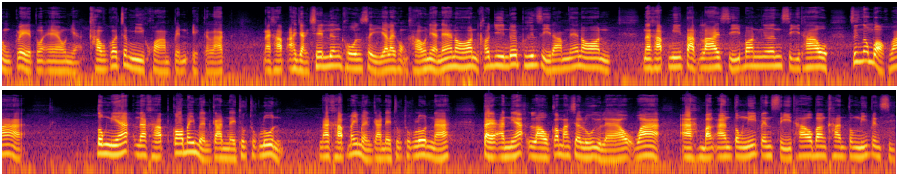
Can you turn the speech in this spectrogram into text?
ของเกรดตัว L เนี่ยเขาก็จะมีความเป็นเอกลักษณ์นะครับอะอย่างเช่นเรื่องโทนสีอะไรของเขาเนี่ยแน่นอนเขายืนด้วยพื้นสีดำแน่นอนนะครับมีตัดลายสีบอลเงินสีเทา ซึ่งต้องบอกว่าตรงเนี้ยนะครับก็ไม่เหมือนกันในทุกๆรุ่นนะครับไม่เหมือนกันในทุกๆ รุ่นนะ แต่อันเนี้ยเราก็มักจะรู้อยู่แล้วว่าอะบางอันตรงนี้เป็นสีเทาบางคันตรงนี้เป็นสี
